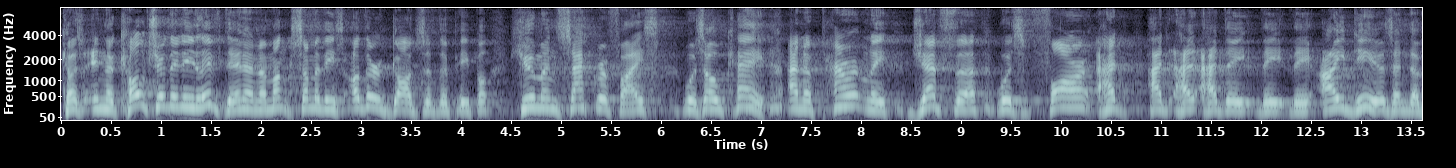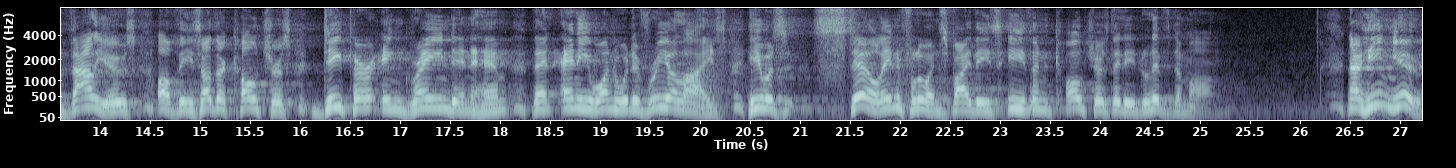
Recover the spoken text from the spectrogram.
Because in the culture that he lived in, and amongst some of these other gods of the people, human sacrifice was okay. And apparently, Jephthah was far, had, had, had, had the, the, the ideas and the values of these other cultures deeper ingrained in him than anyone would have realized. He was still influenced by these heathen cultures that he'd lived among. Now he knew,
